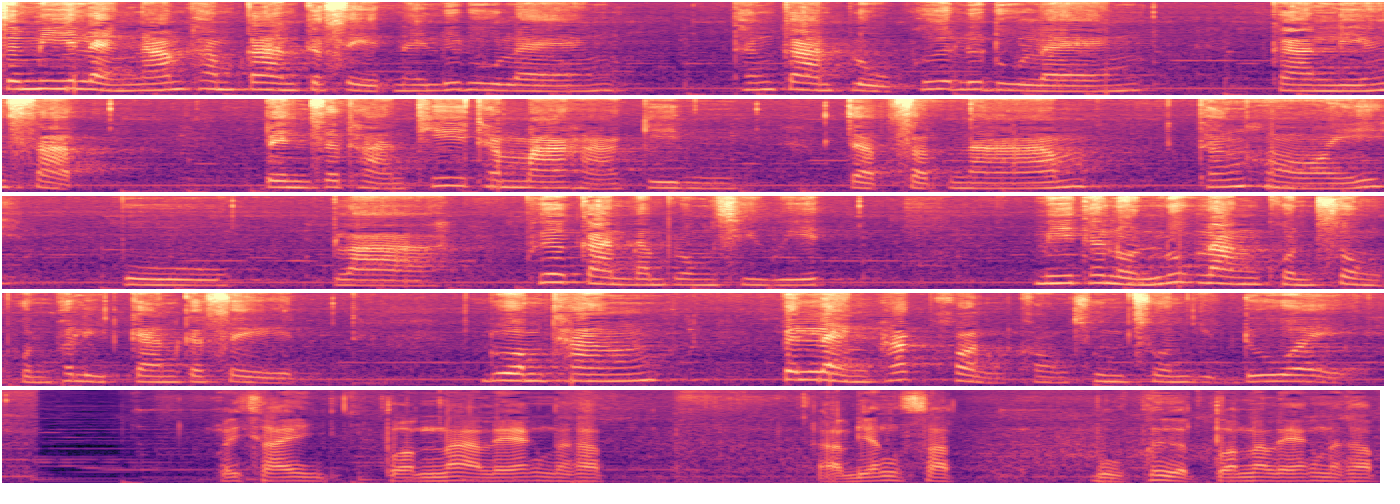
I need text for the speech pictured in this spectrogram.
จะมีแหล่งน้ำทำการเกษตรในฤดูแล้ง ทั้งการปลูกพืชฤดูแล้ง การเลี้ยงสัตว์ เป็นสถานที่ทำมาหากิน จับสัตว์น้ำทั้งหอย ปู ปลา เพื่อการดำรงชีวิต มีถนนลูกรังขนส่งผลผลิตการเกษตร รวมทั้งเป็นแหล่งพักผ่อนของชุมชนอีกด้วยไว้ใช้ตอนหน้าแล้งนะครับอ่าเลี้ยงสัตว์ปลูกพืชตอนหน้าแล้งนะครับ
